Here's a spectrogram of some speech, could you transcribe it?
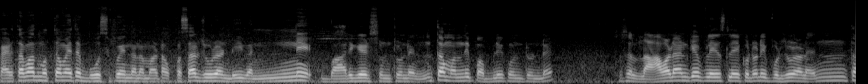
ఖైరతాబాద్ మొత్తం అయితే బోసిపోయిందన్నమాట. ఒక్కసారి చూడండి ఇవన్నీ బారిగేట్స్ ఉంటుండే ఎంతమంది పబ్లిక్ ఉంటుండే. సో అసలు రావడానికే ప్లేస్ లేకుండా ఇప్పుడు చూడండి ఎంత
